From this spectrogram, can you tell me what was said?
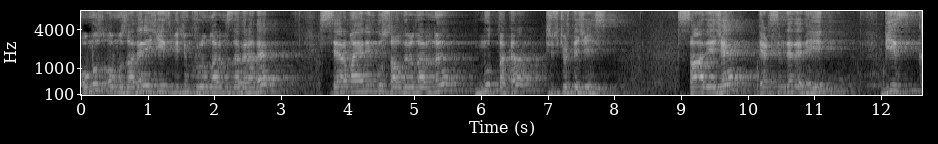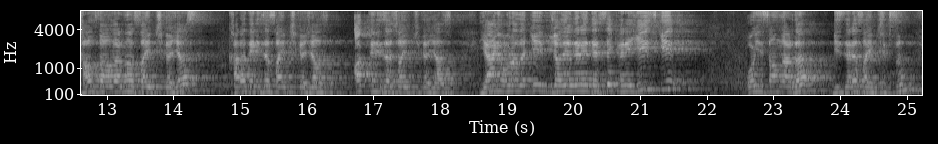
Omuz omuza vereceğiz bütün kurumlarımızla beraber sermayenin bu saldırılarını mutlaka püskürteceğiz. Sadece Dersim'de de değil, biz Kaz Dağları'na sahip çıkacağız, Karadeniz'e sahip çıkacağız, Akdeniz'e sahip çıkacağız. Yani oradaki mücadelelere destek vereceğiz ki o insanlar da bizlere sahip çıksın.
